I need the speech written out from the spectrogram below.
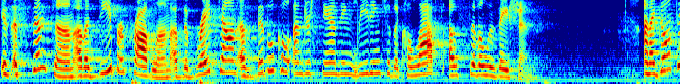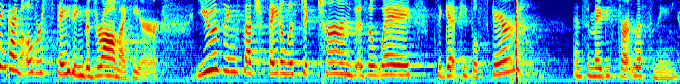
is a symptom of a deeper problem of the breakdown of biblical understanding leading to the collapse of civilization. And I don't think I'm overstating the drama here. Using such fatalistic terms is a way to get people scared and to maybe start listening.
